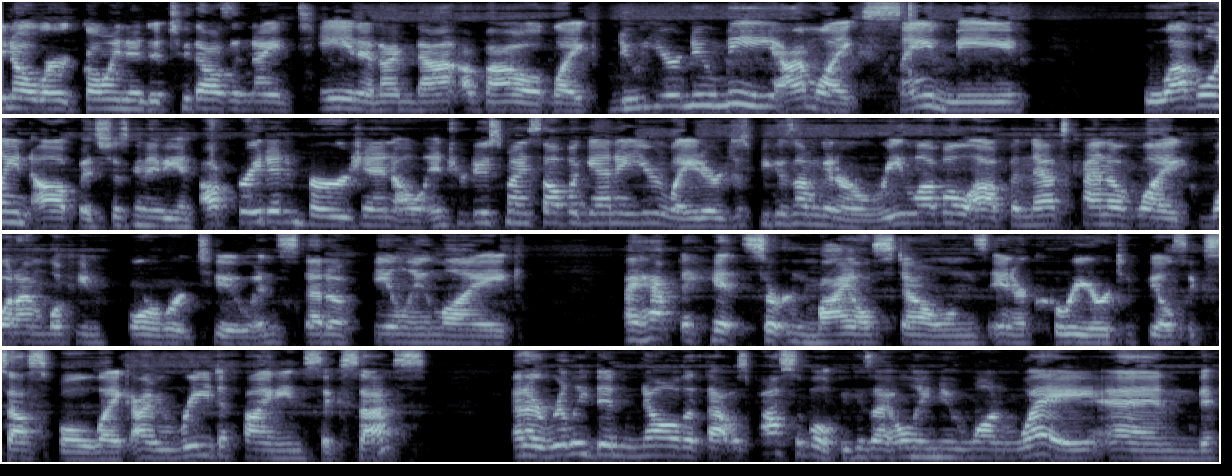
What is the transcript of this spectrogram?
you know, we're going into 2019 and I'm not about like new year, new me. I'm like same me, leveling up. It's just going to be an upgraded version. I'll introduce myself again a year later just because I'm going to re level up. And that's kind of like what I'm looking forward to instead of feeling like I have to hit certain milestones in a career to feel successful. Like I'm redefining success and I really didn't know that that was possible because I only knew one way. And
